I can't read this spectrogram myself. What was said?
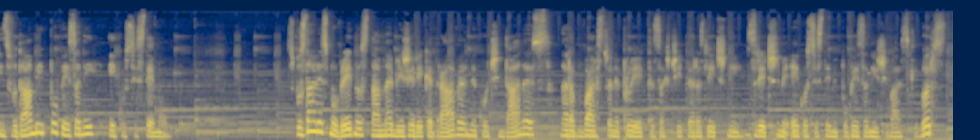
in z vodami povezanih ekosistemov. Spoznali smo vrednost nam najbližje reke Drave, nekoč in danes, naravovarstvene projekte zaščite različnih z rečnimi ekosistemi povezanih živalskih vrst,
